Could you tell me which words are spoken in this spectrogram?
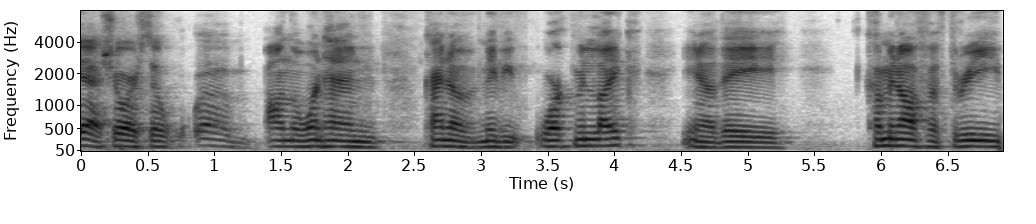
Yeah, sure. So um, on the one hand, kind of maybe workmanlike. You know, they coming off of three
